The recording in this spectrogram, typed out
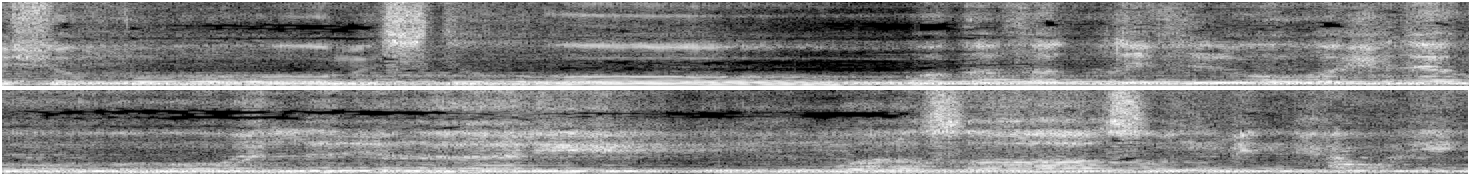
yashukku masdur وقف الطفل وحده رصاص من حوله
